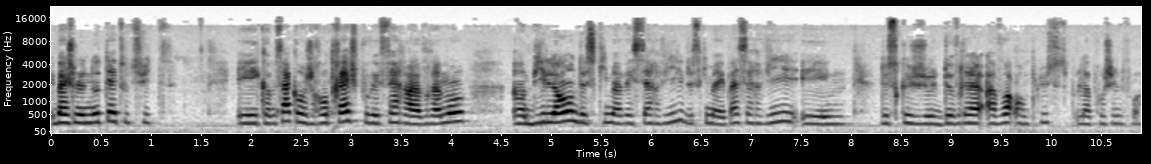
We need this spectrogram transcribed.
Et ben, je le notais tout de suite. Et comme ça, quand je rentrais, je pouvais faire euh, vraiment un bilan de ce qui m'avait servi, de ce qui m'avait pas servi et de ce que je devrais avoir en plus la prochaine fois.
